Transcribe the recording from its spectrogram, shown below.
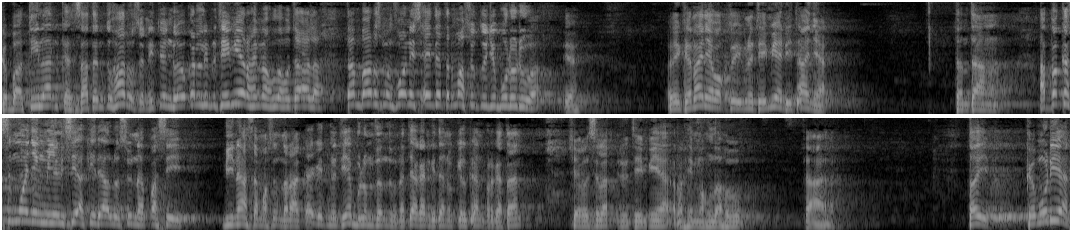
kebatilan kesesatan itu harus. Dan itu yang dilakukan oleh Ibnu Taimiyah rahimahullah taala. Tanpa harus memfonis ente termasuk 72 ya. Oleh karenanya waktu Ibnu Taimiyah ditanya tentang apakah semua yang menyelisih akidah Ahlussunnah pasti binasa masuk neraka? Ibnu Taimiyah belum tentu. Nanti akan kita nukilkan perkataan Syekhul Islam Ibnu Taimiyah rahimahullah taala. Taib. Kemudian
